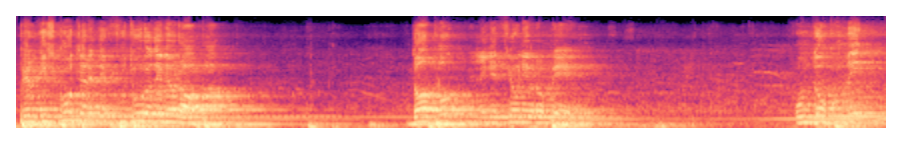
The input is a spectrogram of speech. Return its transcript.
per discutere del futuro dell'Europa dopo le elezioni europee. Un documento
